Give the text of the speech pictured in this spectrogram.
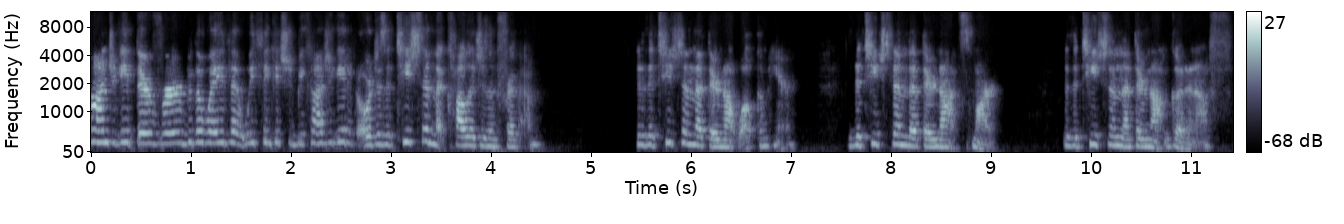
conjugate their verb the way that we think it should be conjugated? Or does it teach them that college isn't for them? Does it teach them that they're not welcome here? Does it teach them that they're not smart? Does it teach them that they're not good enough?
